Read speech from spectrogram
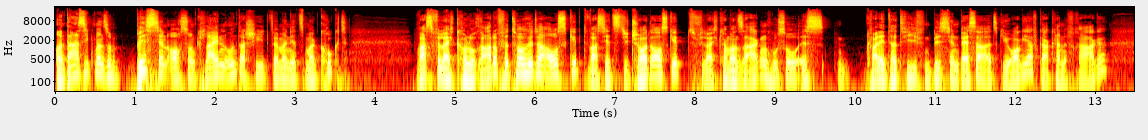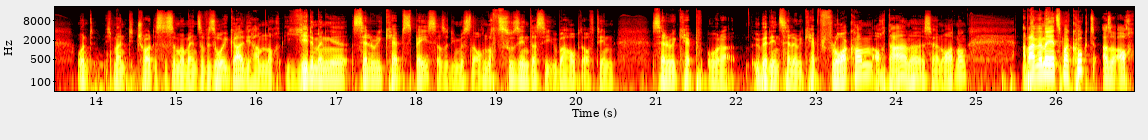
Und da sieht man so ein bisschen auch so einen kleinen Unterschied, wenn man jetzt mal guckt, was vielleicht Colorado für Torhüter ausgibt, was jetzt Detroit ausgibt. Vielleicht kann man sagen, Husso ist qualitativ ein bisschen besser als Georgiev, gar keine Frage. Und ich meine, Detroit ist es im Moment sowieso egal. Die haben noch jede Menge Salary Cap Space. Also die müssen auch noch zusehen, dass sie überhaupt auf den Salary Cap oder über den Salary Cap Floor kommen. Auch da, ne, ist ja in Ordnung. Aber wenn man jetzt mal guckt, also auch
